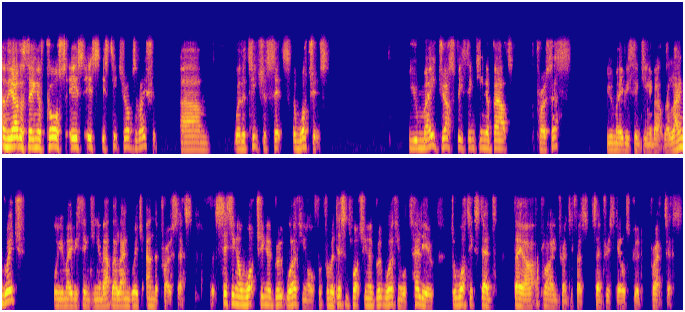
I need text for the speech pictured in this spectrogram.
And the other thing, of course, is, is, is teacher observation, um, where the teacher sits and watches. You may just be thinking about the process, you may be thinking about the language, or you may be thinking about the language and the process. But sitting and watching a group working, or from a distance watching a group working, will tell you to what extent they are applying 21st century skills good practice.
